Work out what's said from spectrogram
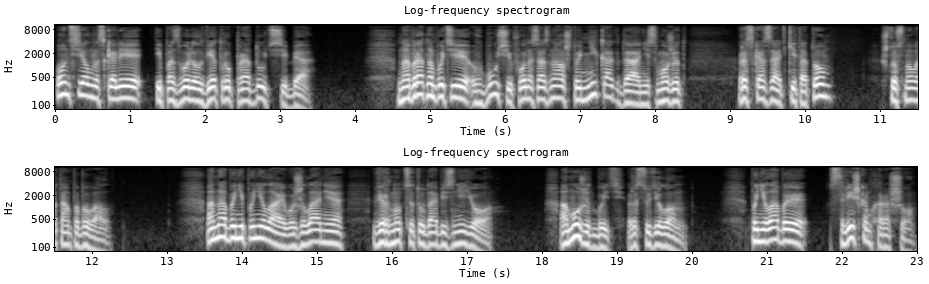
Он сел на скале и позволил ветру продуть себя. На обратном пути в Бусев он осознал, что никогда не сможет рассказать Кит о том, что снова там побывал. Она бы не поняла его желания вернуться туда без нее. А может быть, — рассудил он, — поняла бы слишком хорошо.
